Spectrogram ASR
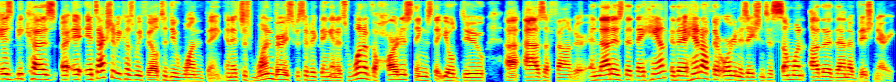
is because uh, it, it's actually because we failed to do one thing, and it's just one very specific thing, and it's one of the hardest things that you'll do uh, as a founder, and that is that they hand they hand off their organization to someone other than a visionary.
